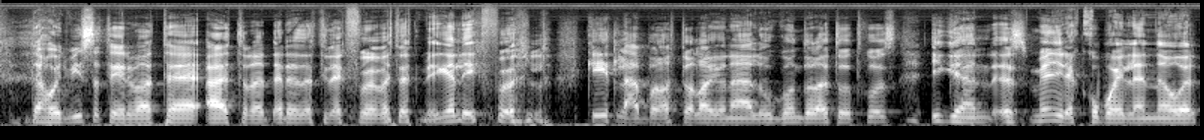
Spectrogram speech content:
De hogy visszatérve a te általad eredetileg felvetett, még elég föl két lábbal a talajon álló gondolatodhoz, igen, ez mennyire komoly lenne, ahol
